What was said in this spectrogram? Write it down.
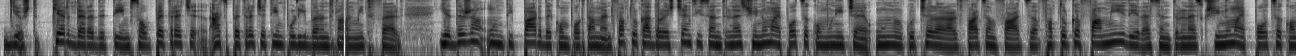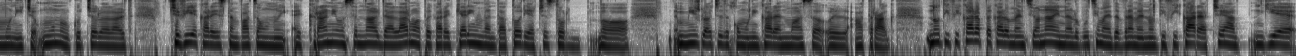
eu știu, pierdere de timp sau petrece, ați petrece timpul liber într-un anumit fel. E deja un tipar de comportament. Faptul că adolescenții se întâlnesc și nu mai pot să comunice unul cu celălalt față în față, faptul că familiile se întâlnesc și nu mai pot să comunice unul cu celălalt, ci fiecare este în fața unui ecran, e un semnal de alarmă pe care chiar inventatorii acestor uh, mijloace de comunicare în masă îl atrag. Notificarea pe care o menționai, Nelu, puțin mai devreme, notificarea aceea e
